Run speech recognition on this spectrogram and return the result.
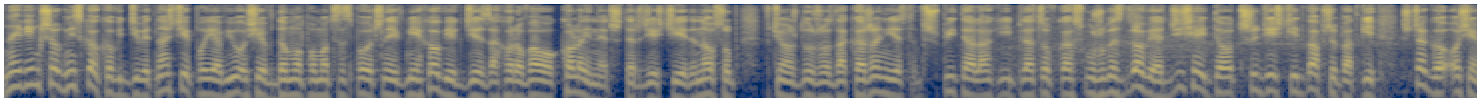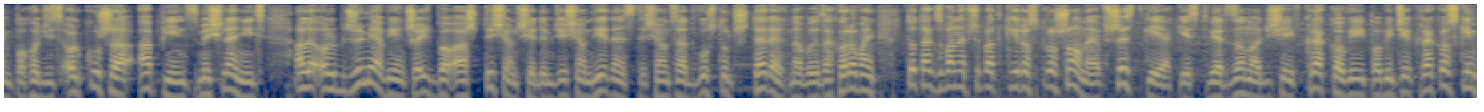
Największe ognisko COVID-19 pojawiło się w Domu Pomocy Społecznej w Miechowie, gdzie zachorowało kolejne 41 osób. Wciąż dużo zakażeń jest w szpitalach i placówkach służby zdrowia. Dzisiaj to 32 przypadki, z czego 8 pochodzi z Olkusza, a 5 z Myślenic. Ale olbrzymia większość, bo aż 1071 z 1204 nowych zachorowań to tak zwane przypadki rozproszone. Wszystkie, jakie stwierdzono dzisiaj w Krakowie i powiecie krakowskim,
